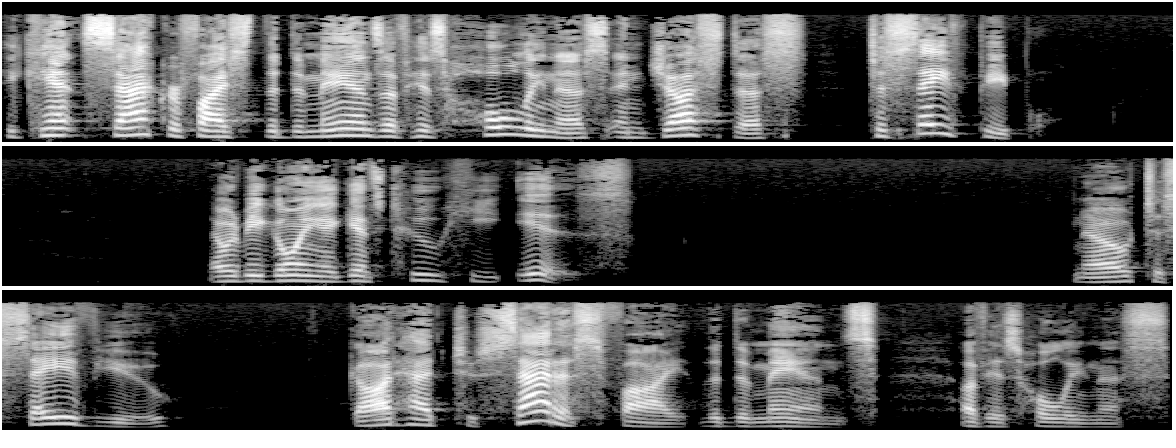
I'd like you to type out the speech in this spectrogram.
He can't sacrifice the demands of His holiness and justice to save people. That would be going against who He is. No, to save you, God had to satisfy the demands of His holiness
